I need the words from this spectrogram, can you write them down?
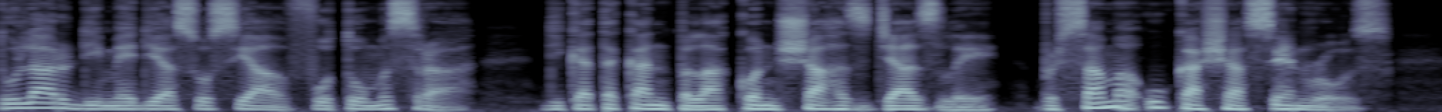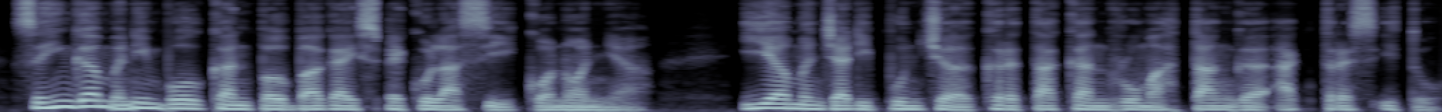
Tular di media sosial foto mesra dikatakan pelakon Shahaz Jazle bersama Ukasha Senrose sehingga menimbulkan pelbagai spekulasi kononnya. Ia menjadi punca keretakan rumah tangga aktris itu.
